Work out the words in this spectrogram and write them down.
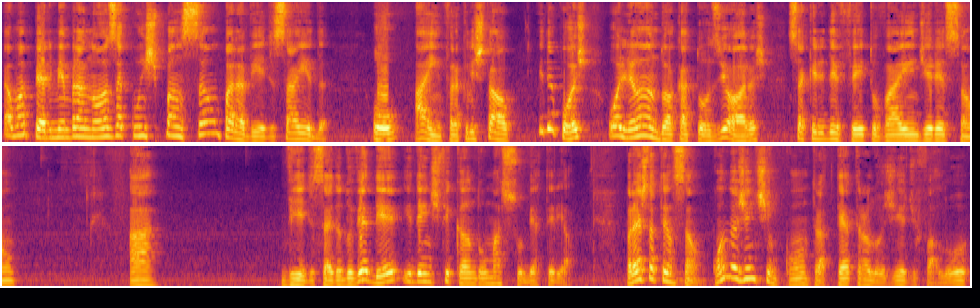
é uma perimembranosa com expansão para a via de saída ou a infracristal. E depois, olhando a 14 horas, se aquele defeito vai em direção à via de saída do VD, identificando uma subarterial. Presta atenção, quando a gente encontra a tetralogia de Fallot,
